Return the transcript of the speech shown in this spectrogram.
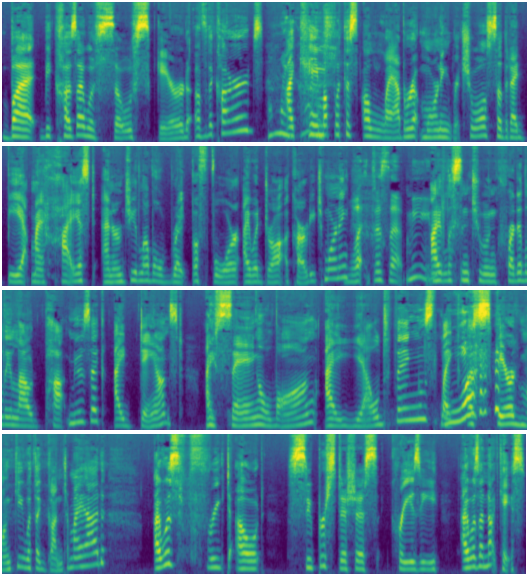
But because I was so scared of the cards, Oh I came up with this elaborate morning ritual so that I'd be at my highest energy level right before I would draw a card each morning. What does that mean? I listened to incredibly loud pop music. I danced. I sang along. I yelled things like a scared monkey with a gun to my head. I was freaked out, superstitious, crazy. I was a nutcase.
